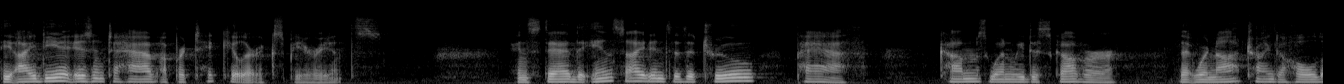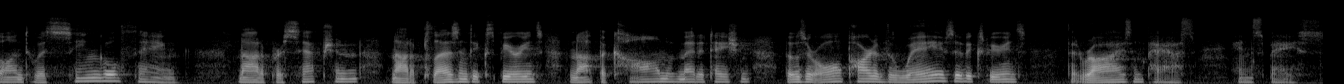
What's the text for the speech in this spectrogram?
The idea isn't to have a particular experience. Instead, the insight into the true path comes when we discover that we're not trying to hold on to a single thing, not a perception, not a pleasant experience, not the calm of meditation. Those are all part of the waves of experience that rise and pass in space.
